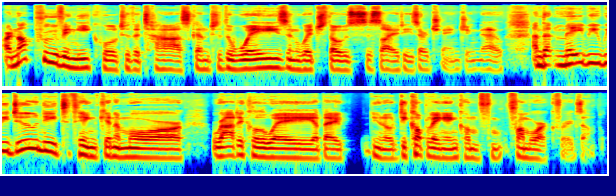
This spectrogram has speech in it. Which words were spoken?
are not proving equal to the task and to the ways in which those societies are changing now. And that maybe we do need to think in a more radical way about, you know, decoupling income from, from work, for example.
